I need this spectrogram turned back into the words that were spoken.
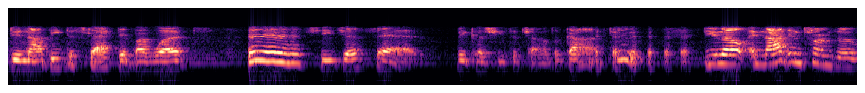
"Do not be distracted by what she just said." Because she's a child of God you know, and not in terms of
